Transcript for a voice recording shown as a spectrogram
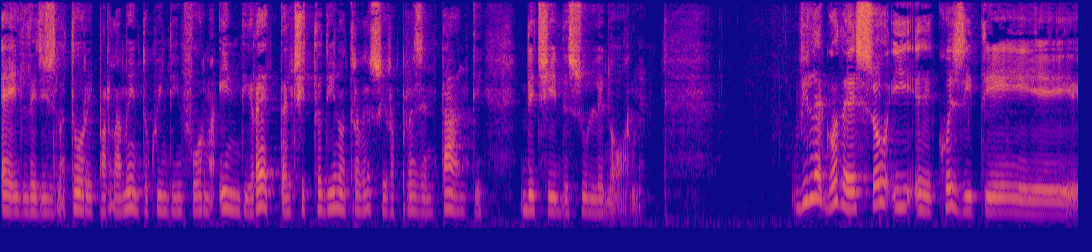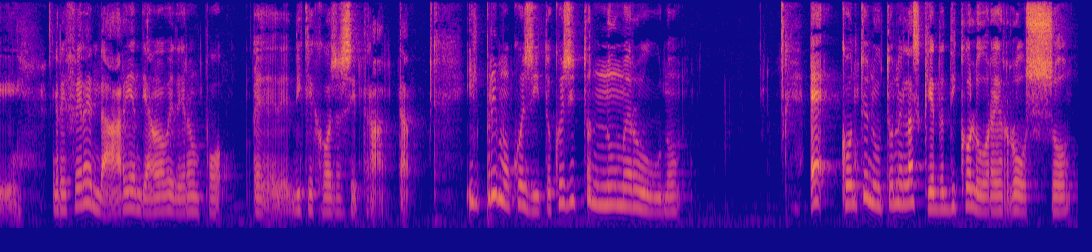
è il legislatore, il Parlamento, quindi in forma indiretta, il cittadino attraverso i rappresentanti decide sulle norme. Vi leggo adesso i eh, quesiti referendari e andiamo a vedere un po' eh, di che cosa si tratta. Il primo quesito, quesito numero uno, è contenuto nella scheda di colore rosso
